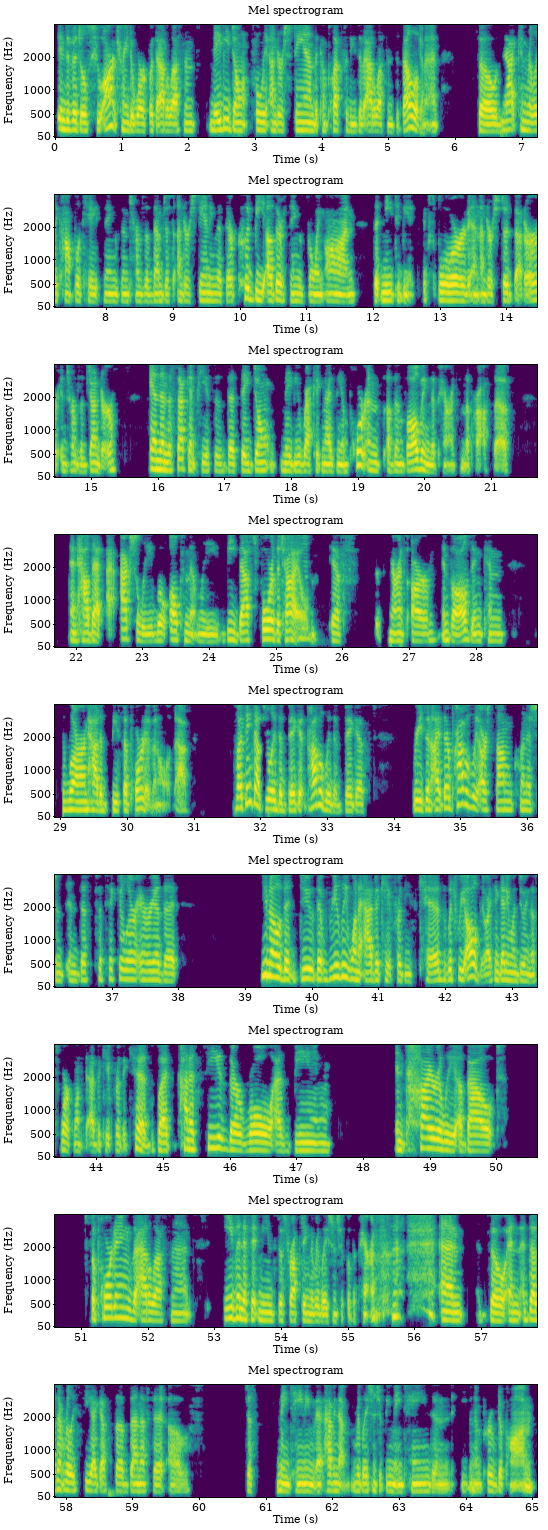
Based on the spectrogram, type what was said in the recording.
individuals who aren't trained to work with adolescents maybe don't fully understand the complexities of adolescent development. So that can really complicate things in terms of them just understanding that there could be other things going on that need to be explored and understood better in terms of gender. And then the second piece is that they don't maybe recognize the importance of involving the parents in the process and how that actually will ultimately be best for the child mm-hmm. if the parents are involved and can learn how to be supportive and all of that. So I think that's really the biggest, probably the biggest reason. I, there probably are some clinicians in this particular area that you know that do that really want to advocate for these kids which we all do. I think anyone doing this work wants to advocate for the kids but kind of sees their role as being entirely about supporting the adolescent even if it means disrupting the relationship with the parents. And so and doesn't really see i guess the benefit of just maintaining that having that relationship be maintained and even improved upon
